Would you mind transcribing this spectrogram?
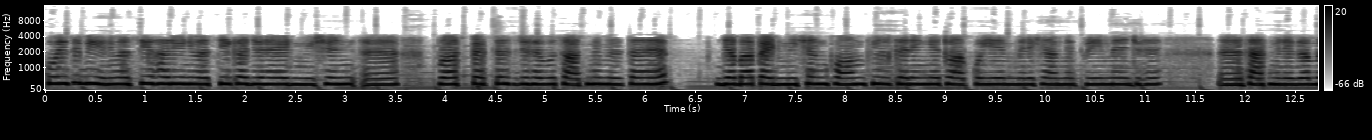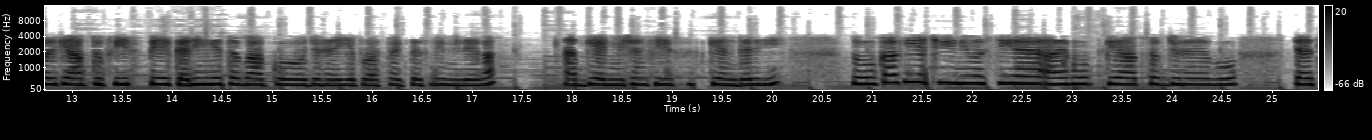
कोई सी भी यूनिवर्सिटी हर यूनिवर्सिटी का जो है एडमिशन प्रोस्पेक्टस जो है वो साथ में मिलता है। जब आप एडमिशन फॉर्म फिल करेंगे तो आपको ये मेरे ख्याल में फ्री में जो है साथ मिलेगा, बल्कि आप तो फ़ीस पे करेंगे, तब आपको जो है ये प्रोस्पेक्टस भी मिलेगा। आपकी एडमिशन फ़ीस के अंदर ही। तो काफ़ी अच्छी यूनिवर्सिटी है। आई होप कि आप सब जो है वो टेस्ट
